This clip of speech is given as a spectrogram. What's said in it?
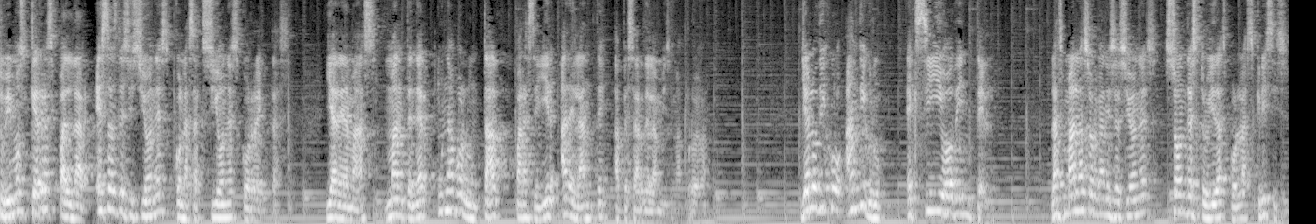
tuvimos que respaldar esas decisiones con las acciones correctas y además mantener una voluntad para seguir adelante a pesar de la misma prueba. Ya lo dijo Andy Group, ex CEO de Intel. Las malas organizaciones son destruidas por las crisis.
